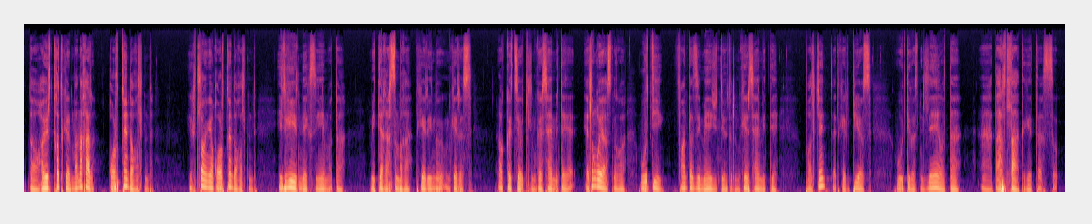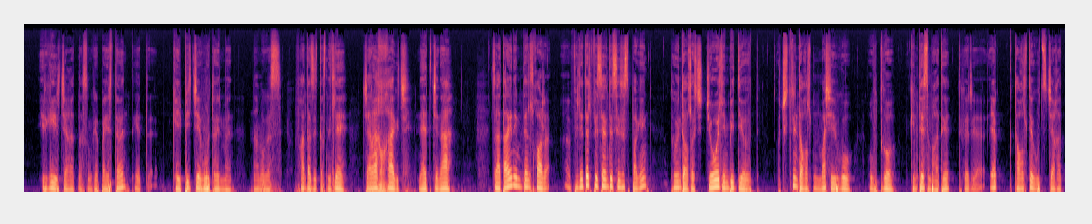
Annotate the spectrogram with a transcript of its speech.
одоо хоёр дахьд гэхээр манахаар 3 дахьын тоглолтод Эртлонгийн 3 дахьын тоглолтод эргэн ирнэ гэсэн ийм одоо мэдээ гарсан байгаа. Тэгэхээр энэ үнэхээр бас Rockets-ийн хувьд бол үнэхээр сайн мэдээ. Ялангуяа бас нөгөө Woody fantasy manager-ийн хувьд бол үнэхээр сайн мэдээ болж байна. За тэгэхээр би бас Woody-г бас нэлээд удаан дарлаа. Тэгээд бас эргэн ирж байгаад нас үнэхээр баяртай байна. Тэгээд KPJ Wood хоёр маань намайг бас фантазид бас нэлээд жаргах баха гэж найдаж байна. За дараагийн мэдэн болохоор Philadelphia 76ers багийн төвийн тоглогч Joel Embiid-ийн хувьд өчигдрийн тоглолтод маш эвгүй өвдгөө гимтээсэн байгаа тэгээ. Тэгэхээр э, яг тоглолтыг үзэж байгаад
